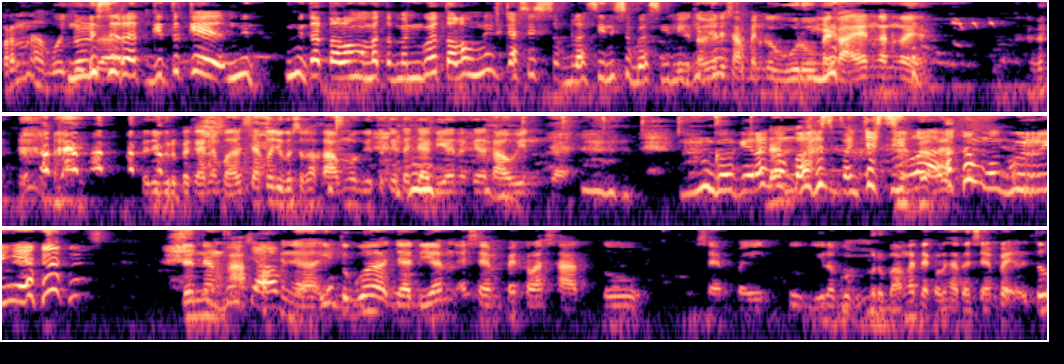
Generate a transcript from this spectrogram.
Pernah gue juga. nulis surat gitu kayak mi- minta tolong sama temen gue tolong nih kasih sebelah sini sebelah sini gitu. gitu disampaikan ke guru PKN kan gak ya? Jadi guru PKN balas aku juga suka kamu gitu kita jadian kita kawin gue kira Dan- ngebahas pancasila sama gurunya. Dan yang apaknya capek. itu gue jadian SMP kelas 1 SMP itu gila gue berbanget ya kelas 1 SMP itu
